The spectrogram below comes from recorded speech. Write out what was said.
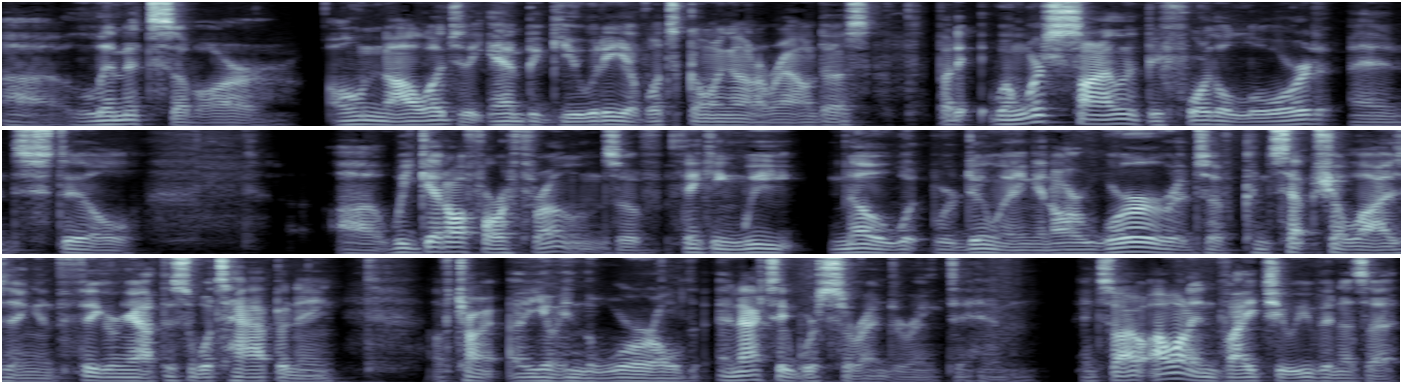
uh, limits of our own knowledge, the ambiguity of what's going on around us. But when we're silent before the Lord and still, uh, we get off our thrones of thinking we know what we're doing and our words of conceptualizing and figuring out this is what's happening of trying uh, you know in the world and actually we're surrendering to him and so i, I want to invite you even as a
